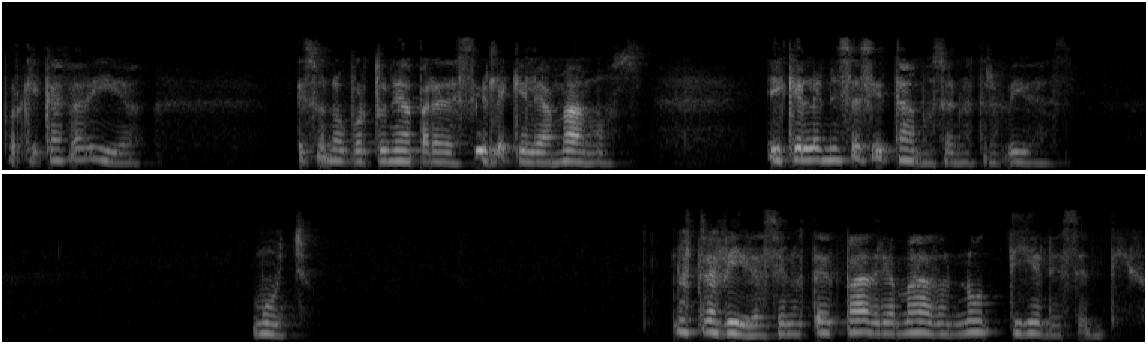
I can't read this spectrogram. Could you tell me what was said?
Porque cada día es una oportunidad para decirle que le amamos y que le necesitamos en nuestras vidas. Mucho. Nuestras vidas sin usted, Padre amado, no tiene sentido.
